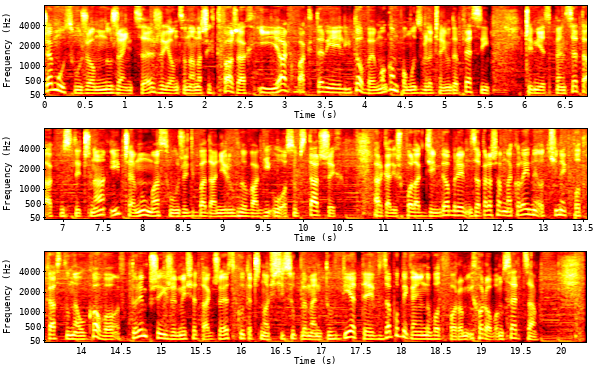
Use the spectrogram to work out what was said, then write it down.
Czemu służą nużeńce żyjące na naszych twarzach i jak bakterie jelitowe mogą pomóc w leczeniu depresji? Czym jest penseta akustyczna i czemu ma służyć badanie równowagi u osób starszych? Arkadiusz Polak, dzień dobry. Zapraszam na kolejny odcinek podcastu Naukowo, w którym przyjrzymy się także skuteczności suplementów diety w zapobieganiu nowotworom i chorobom serca.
